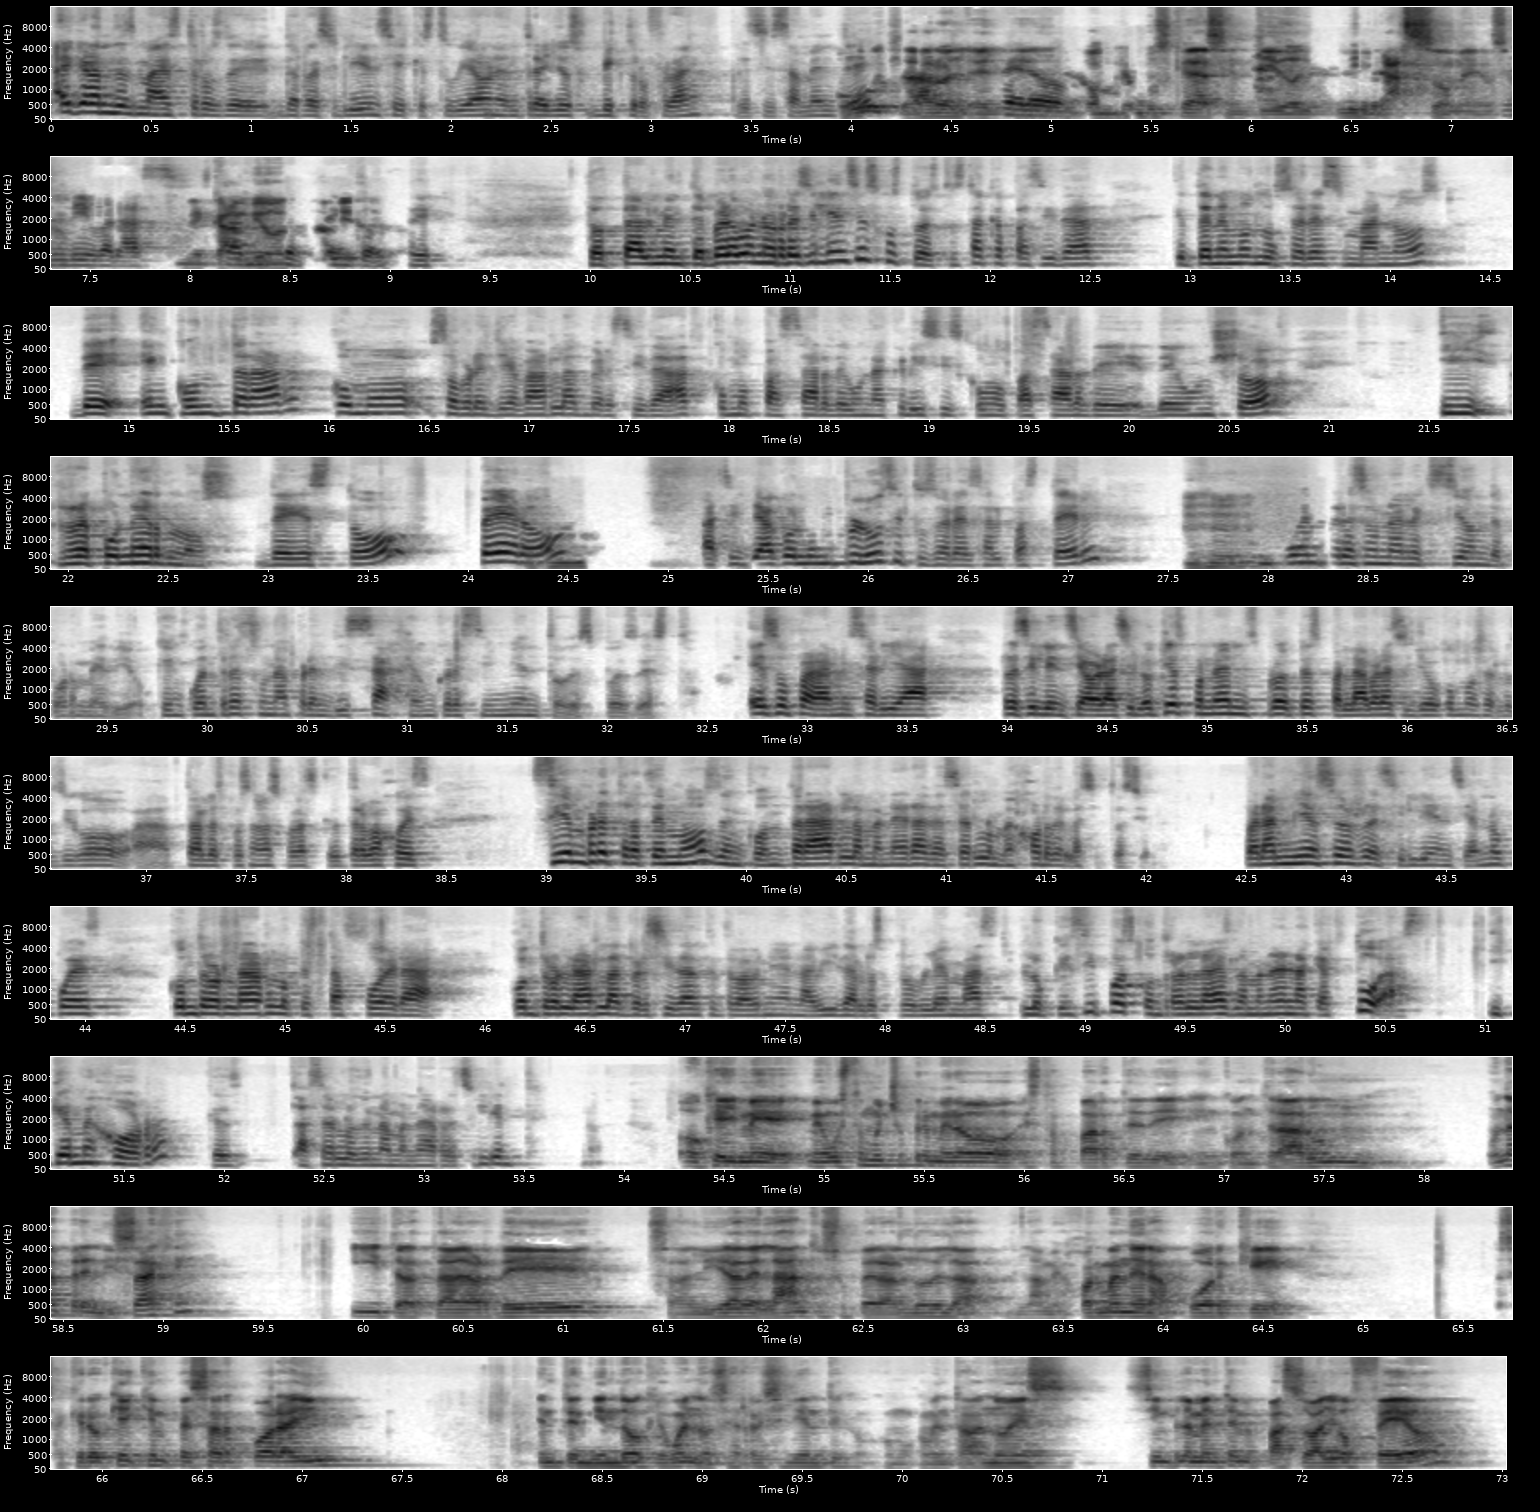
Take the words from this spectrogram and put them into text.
hay, grandes maestros de, resiliencia que estudiaron entre ellos Víctor Frank, precisamente. Oh, claro, el, hombre en búsqueda de sentido, el librazo, me, me cambió. Totalmente. Pero bueno, resiliencia es justo esto, esta capacidad que tenemos los seres humanos de encontrar cómo sobrellevar la adversidad, cómo pasar de una crisis, cómo pasar de, un shock y reponernos de esto, pero así ya con un plus y tú serás al pastel, encuentres una lección de por medio, que encuentres un aprendizaje, un crecimiento después de esto. Eso para mí sería resiliencia. Ahora, si lo quieres poner en mis propias palabras y yo como se los digo a todas las personas con las que trabajo es, siempre tratemos de encontrar la manera de hacer lo mejor de la situación. Para mí eso es resiliencia. No puedes controlar lo que está afuera, controlar la adversidad que te va a venir en la vida, los problemas. Lo que sí puedes controlar es la manera en la que actúas. Y qué mejor que hacerlo de una manera resiliente. Ok, me, me, gusta mucho primero esta parte de encontrar un, un aprendizaje y tratar de salir adelante, superarlo de la, mejor manera, porque o sea, creo que hay que empezar por ahí entendiendo que, bueno, ser resiliente, como comentaba, no es simplemente me pasó algo feo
